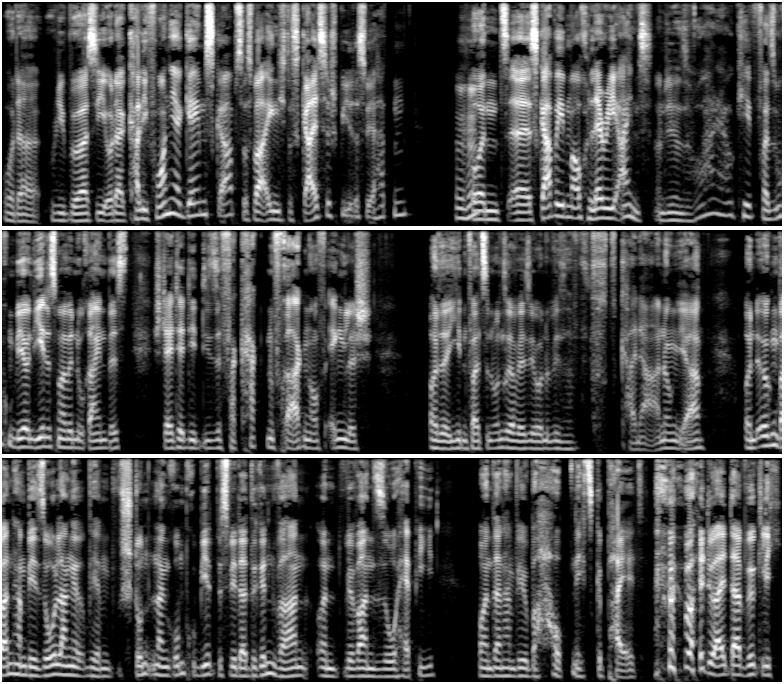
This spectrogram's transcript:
oder Reversi oder California Games gab's. Das war eigentlich das geilste Spiel, das wir hatten. Mhm. Und äh, es gab eben auch Larry 1. Und wir dann so, oh, ja, okay, versuchen wir. Und jedes Mal, wenn du rein bist, stellt er dir diese verkackten Fragen auf Englisch. Oder jedenfalls in unserer Version. Und wir so, keine Ahnung, ja. Und irgendwann haben wir so lange, wir haben stundenlang rumprobiert, bis wir da drin waren. Und wir waren so happy. Und dann haben wir überhaupt nichts gepeilt. Weil du halt da wirklich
